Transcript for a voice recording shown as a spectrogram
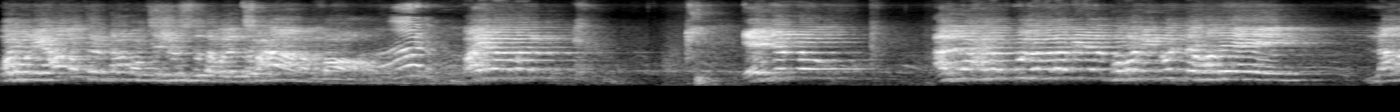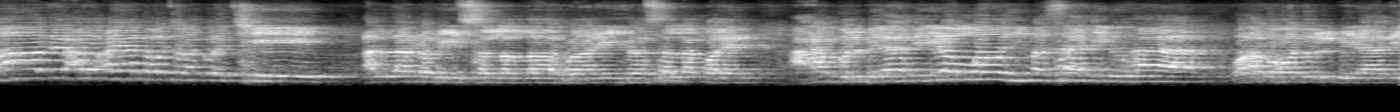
বড় নিয়ামতের নাম হচ্ছে সুস্থতা বলে সুবহানাল্লাহ। আমার এই জন্য আল্লাহ রাব্বুল আলামিনের ভবনী করতে হবে। নামাজের আরও আয়াত আলোচনা করেছি। আল্লাহ নবী সাল্লাল্লাহু আলাইহি ওয়াসাল্লাম বলেন আহাব্বুল বিলাদি ইলাল্লাহি মাসাজিদুহা ওয়া আবগাদুল বিলাদি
